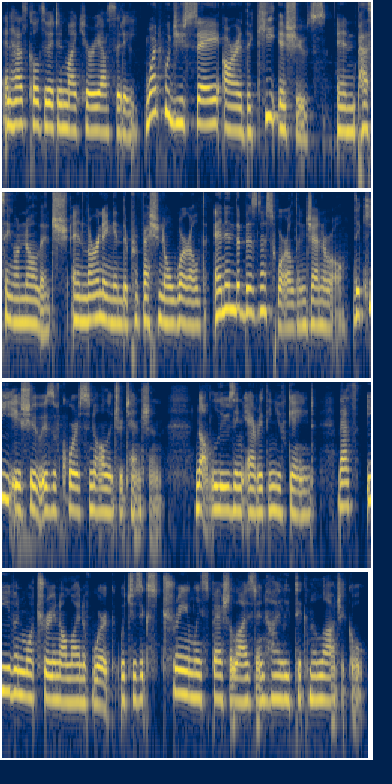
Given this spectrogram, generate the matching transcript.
and has cultivated my curiosity. What would you say are the key issues in passing on knowledge and learning in the professional world and in the business world in general? The key issue is, of course, knowledge retention, not losing everything you've gained. That's even more true in our line of work, which is extremely specialized and highly technological.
